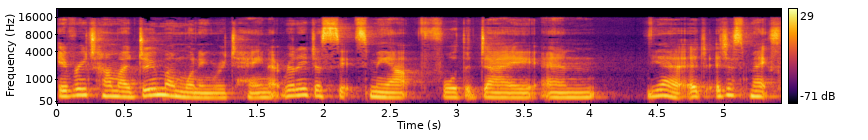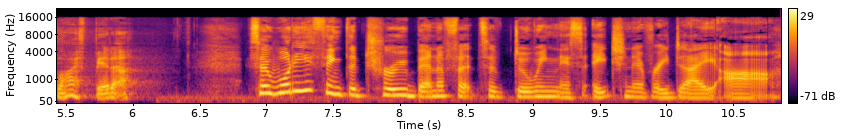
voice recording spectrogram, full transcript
every time I do my morning routine, it really just sets me up for the day. And yeah, it, it just makes life better. So, what do you think the true benefits of doing this each and every day are?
